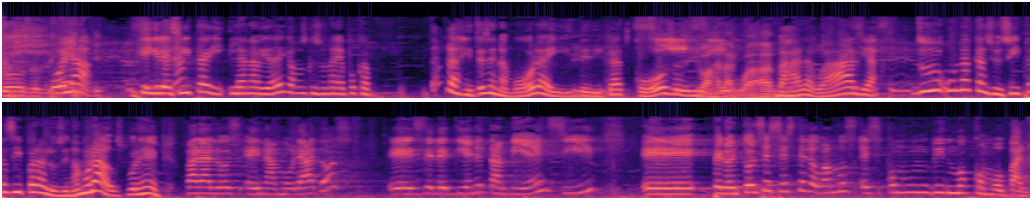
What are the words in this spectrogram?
todos. así. Hola, Bueno, tigresita y la Navidad digamos que es una época la gente se enamora y Sí. dedica cosas Sí. y Baja la guardia. baja la guardia. Una cancioncita así para los enamorados, por ejemplo. Para los enamorados eh, se le tiene también, sí. Eh, pero entonces este lo vamos, es como un ritmo como vals.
